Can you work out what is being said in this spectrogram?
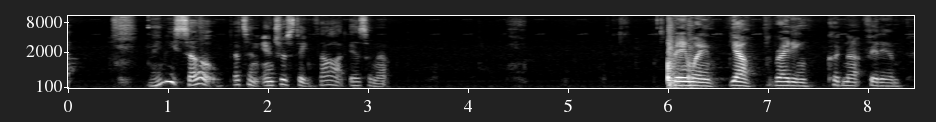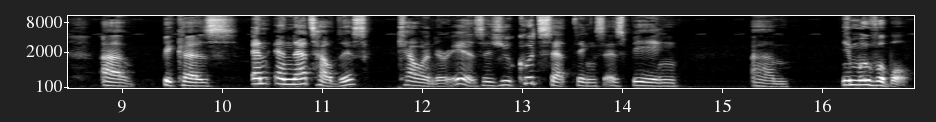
Maybe so. That's an interesting thought, isn't it? But anyway, yeah, writing could not fit in uh, because, and and that's how this calendar is. Is you could set things as being um, immovable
